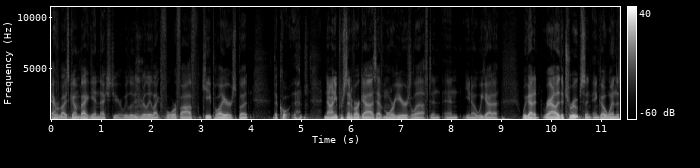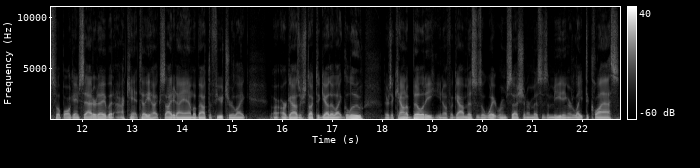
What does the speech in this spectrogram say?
everybody's coming back again next year. We lose Mm. really like four or five key players, but the ninety percent of our guys have more years left, and and you know we gotta we gotta rally the troops and, and go win this football game Saturday. But I can't tell you how excited I am about the future. Like our, our guys are stuck together like glue. There's accountability. You know, if a guy misses a weight room session or misses a meeting or late to class,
